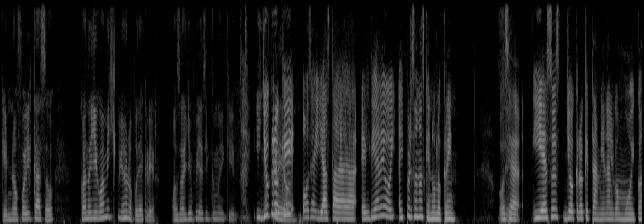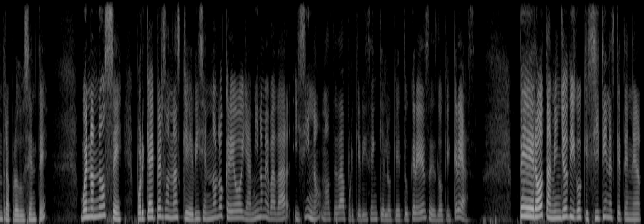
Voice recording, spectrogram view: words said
que no fue el caso. Cuando llegó a México yo no lo podía creer. O sea, yo fui así como de que... Y yo creo, que, o sea, y hasta el día de hoy hay personas que no lo creen. O sea, y eso es yo creo que también algo muy contraproducente. Bueno, no sé, porque hay personas que dicen, no lo creo y a mí no me va a dar, y sí, ¿no? No te da, porque dicen que lo que tú crees es lo que creas. Pero también yo digo que sí tienes que tener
